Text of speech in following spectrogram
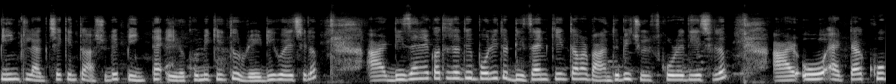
পিঙ্ক লাগছে, কিন্তু আসলে পিঙ্কটা এরকমই কিন্তু রেডি হয়েছিল। আর ডিজাইনের কথা যদি বলি, তো ডিজাইন কিন্তু আমার বান্ধবী চুজ করে দিয়েছিল। আর ও একটা খুব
